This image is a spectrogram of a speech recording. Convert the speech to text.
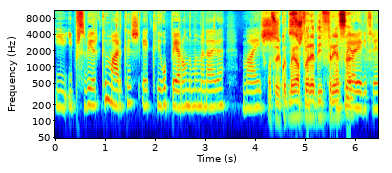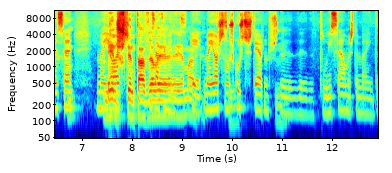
e, e perceber que marcas é que operam de uma maneira mais. Ou seja, quanto maior for a diferença, Quanto maior é a diferença, maior. menos sustentável é- é a marca. maiores são os Sim. custos externos de, de- de poluição, mas também de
